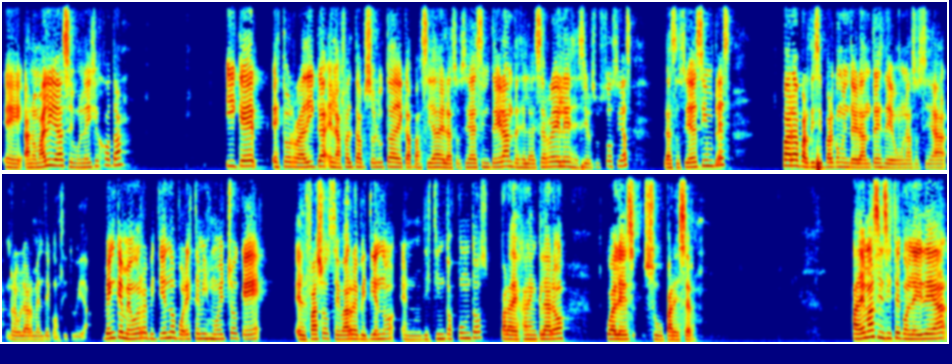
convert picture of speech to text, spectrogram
eh, anomalía, según la IGJ, y que esto radica en la falta absoluta de capacidad de las sociedades integrantes de la SRL, es decir, sus socias, las sociedades simples, para participar como integrantes de una sociedad regularmente constituida. Ven que me voy repitiendo por este mismo hecho que el fallo se va repitiendo en distintos puntos para dejar en claro cuál es su parecer. Además, insiste con la idea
